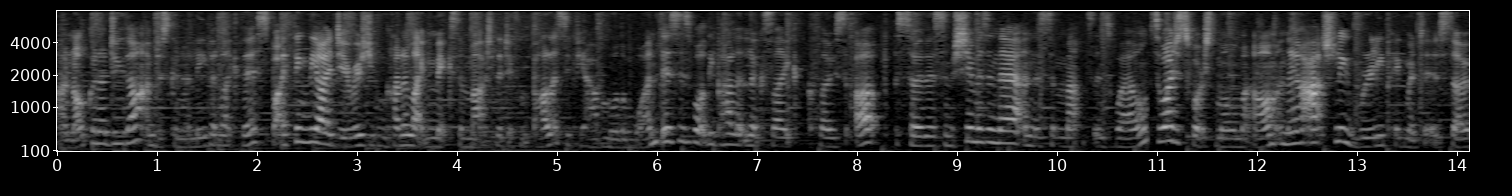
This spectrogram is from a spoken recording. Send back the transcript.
I'm not going to do that. I'm just going to leave it like this. But I think the idea is you can kind of like mix and match the different palettes if you have more than one. This is what the palette looks like close up. So there's some shimmers in there and there's some mattes as well. So I just swatched them all on my arm and they are actually really pigmented. So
